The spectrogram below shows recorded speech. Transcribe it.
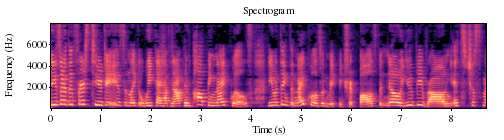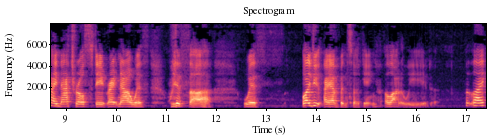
these are the first two days in like a week I have not been popping NyQuils. You would think the NyQuils would make me trip balls, but no, you'd be wrong. It's just my natural state right now with, with, uh, with, well, I do, I have been smoking a lot of weed. But like,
